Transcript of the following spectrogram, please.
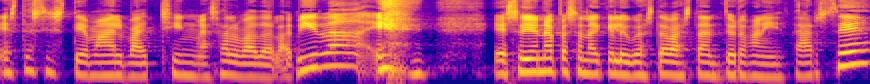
este sistema, el batching, me ha salvado la vida. Soy una persona que le gusta bastante organizarse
